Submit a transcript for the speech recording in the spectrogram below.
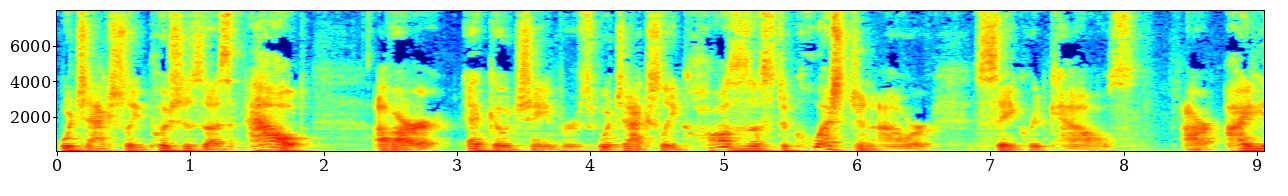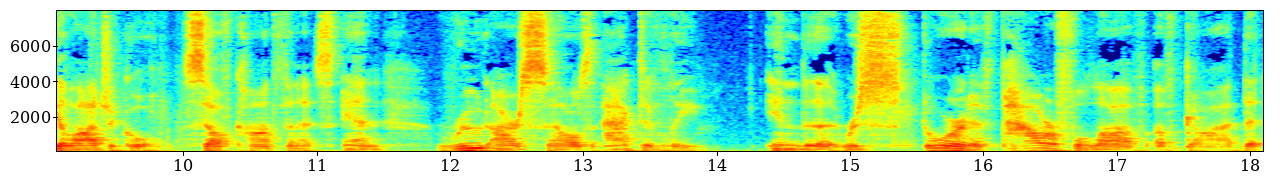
which actually pushes us out of our echo chambers, which actually causes us to question our sacred cows, our ideological self confidence, and root ourselves actively in the restorative, powerful love of God that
